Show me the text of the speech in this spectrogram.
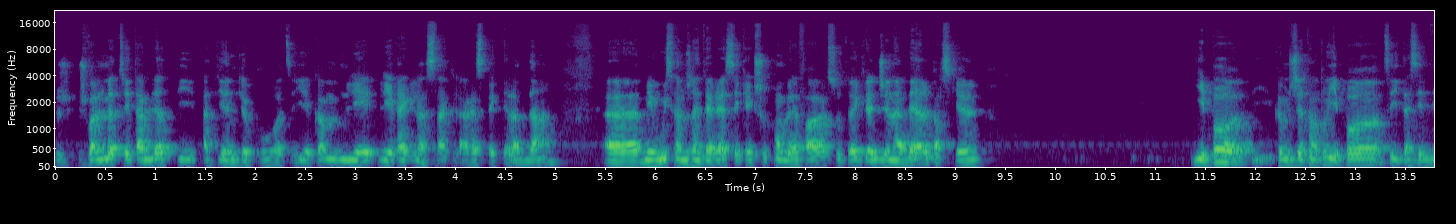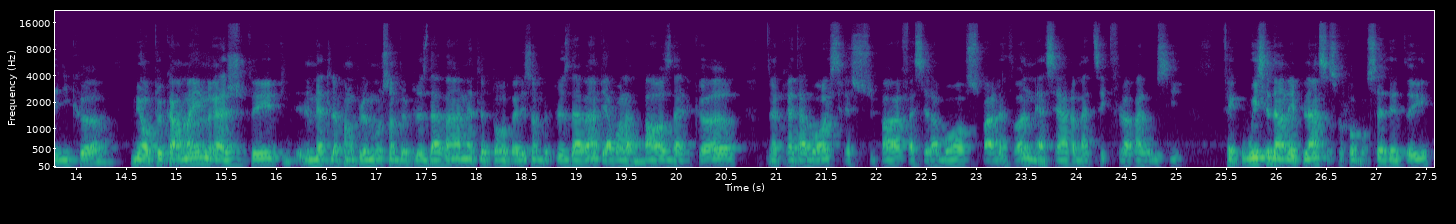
je, vais le mettre sur les tablettes puis attienne que pour. Il y a comme les, règles à sac à respecter là-dedans. Euh, mais oui, ça nous intéresse. C'est quelque chose qu'on voulait faire, surtout avec le Ginabel, parce que il est pas, comme je disais tantôt, il est pas, il est assez délicat, mais on peut quand même rajouter, puis mettre le pamplemousse un peu plus d'avant, mettre le propolis un peu plus d'avant, puis avoir la base d'alcool d'un prêt à boire qui serait super facile à boire, super le fun, mais assez aromatique, floral aussi. Fait que oui, c'est dans les plans, ce sera pas pour cet été,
